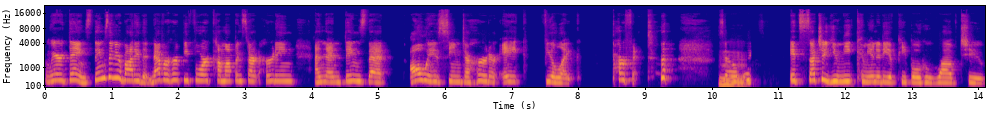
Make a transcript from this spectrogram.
weird things. Things in your body that never hurt before come up and start hurting and then things that always seem to hurt or ache feel like perfect. so mm. It's, such a unique community of people who love to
